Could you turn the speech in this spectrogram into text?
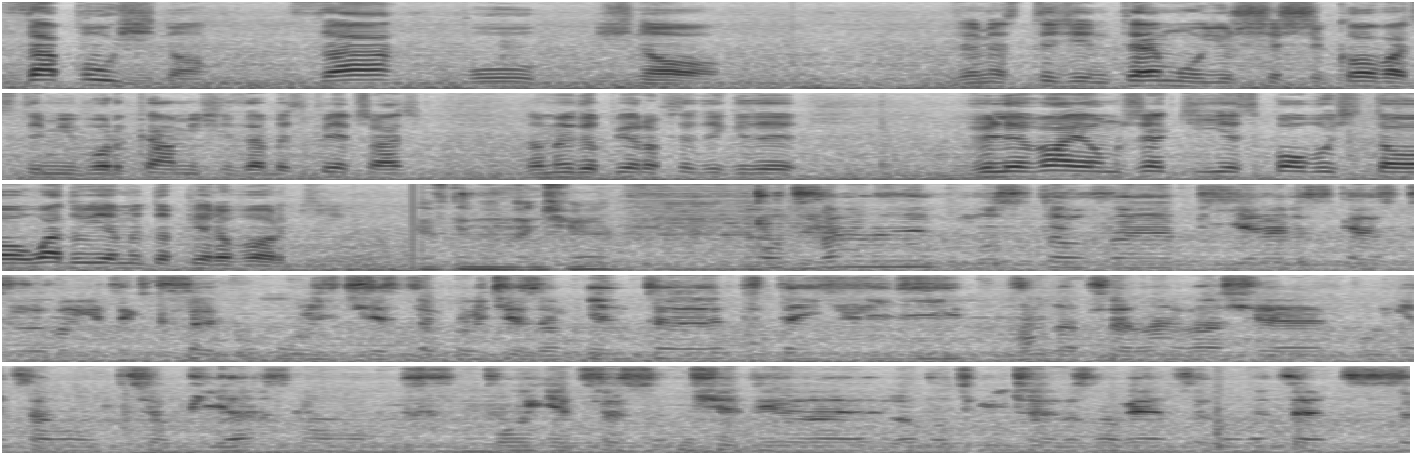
za późno. Za późno. Zamiast tydzień temu już się szykować z tymi workami, się zabezpieczać, to my dopiero wtedy, gdy wylewają rzeki, jest powódź, to ładujemy dopiero worki. W tym momencie Podwale, Mostowa, Pijarska, skrzyżowanie tych trzech ulic jest całkowicie zamknięte. W tej chwili woda przelewa się, płynie całą ulicą Pijarską, płynie przez osiedle robotnicze. Rozmawiałem przed momentem z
